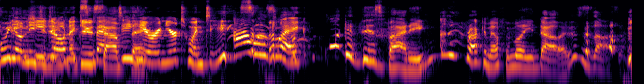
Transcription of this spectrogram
we don't need you to don't do expect something. to hear in your twenties. I was like, look at this body. Rocking off a million dollars. This is awesome.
